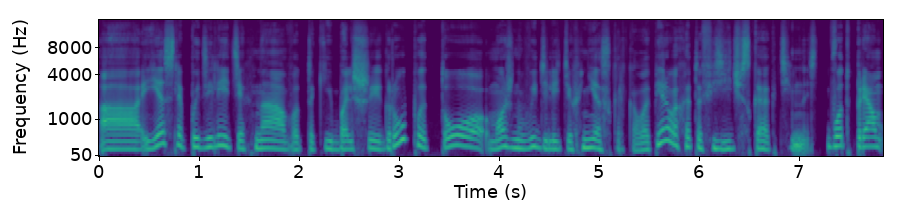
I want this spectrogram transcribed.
А если поделить их на вот такие большие группы, то можно выделить их несколько. Во-первых, это физическая активность. Вот прям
